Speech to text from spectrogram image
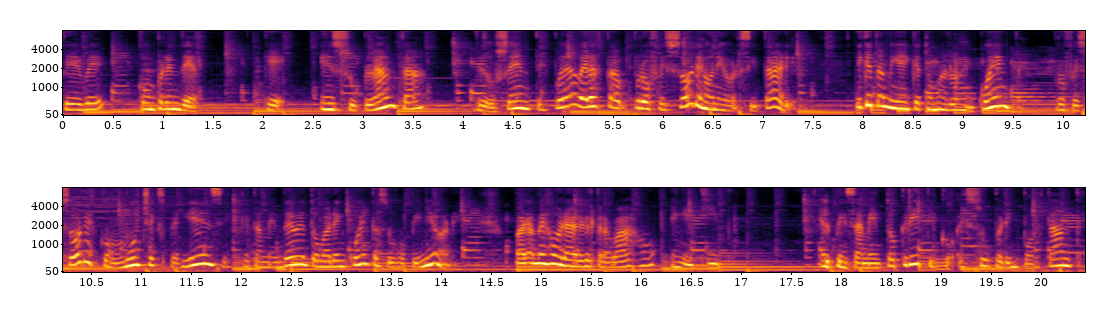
debe comprender que en su planta de docentes puede haber hasta profesores universitarios y que también hay que tomarlos en cuenta. Profesores con mucha experiencia que también deben tomar en cuenta sus opiniones para mejorar el trabajo en equipo. El pensamiento crítico es súper importante.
